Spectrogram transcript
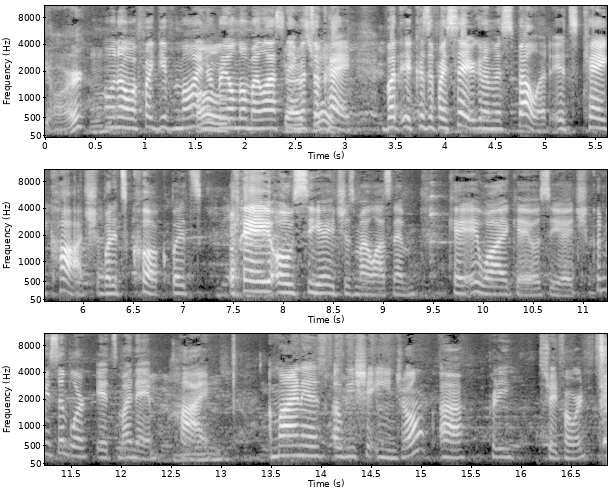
E R. oh no, if I give mine, Oh, everybody will know my last name. It's okay. right. But because if I say it, you're going to misspell it. It's K Koch, but it's Cook, but it's K O C H is my last name. K A Y K O C H. Couldn't be simpler. It's my name. Hi. Mine is Alicia Angel. Uh, pretty straightforward.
